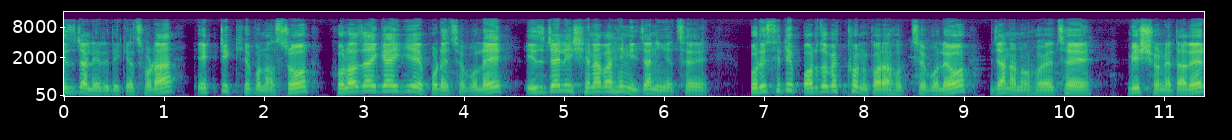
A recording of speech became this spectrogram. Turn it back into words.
ইসরায়েলের দিকে ছোড়া একটি ক্ষেপণাস্ত্র খোলা জায়গায় গিয়ে পড়েছে বলে ইসরায়েলি সেনাবাহিনী জানিয়েছে। পরিস্থিতি পর্যবেক্ষণ করা হচ্ছে বলেও জানানো হয়েছে। বিশ্ব নেতাদের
